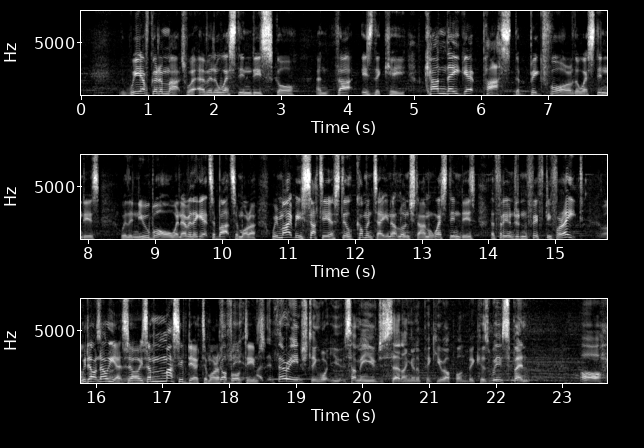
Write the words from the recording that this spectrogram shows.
We have got a match wherever the West Indies score. And that is the key. Can they get past the big four of the West Indies with a new ball whenever they get to bat tomorrow? We might be sat here still commentating at lunchtime, and West Indies are 350 for eight. we don't know yet, so it's a massive day tomorrow for both teams. uh, Very interesting what you something you've just said. I'm going to pick you up on because we've spent oh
